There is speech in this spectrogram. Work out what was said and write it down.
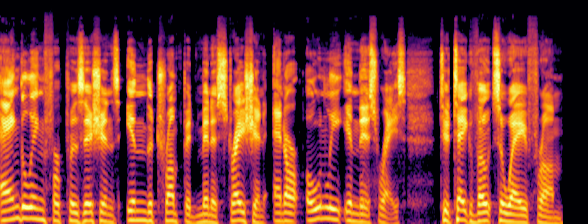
angling for positions in the Trump administration and are only in this race to take votes away from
